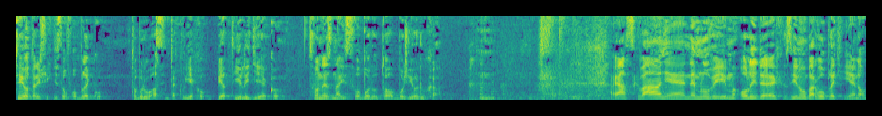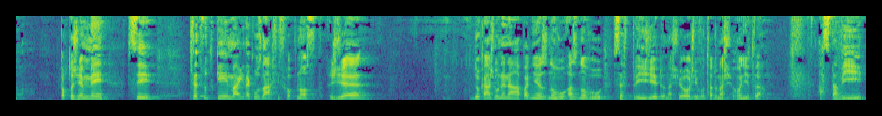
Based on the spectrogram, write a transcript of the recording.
ty jo, tady všichni jsou v obleku, to budou asi takový jako upjatý lidi, jako, co neznají svobodu toho božího ducha. Hm? A já schválně nemluvím o lidech s jinou barvou pleti, jenom. Protože my si předsudky mají takovou zvláštní schopnost, že dokážou nenápadně znovu a znovu se vplížit do našeho života, do našeho nitra. A staví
